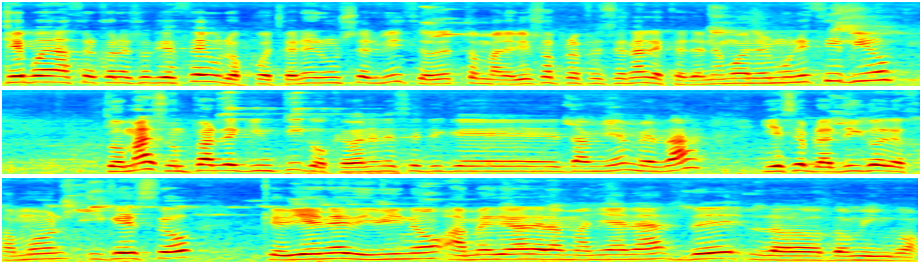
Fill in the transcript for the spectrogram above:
¿Qué pueden hacer con esos 10 euros? Pues tener un servicio de estos maravillosos profesionales que tenemos en el municipio, tomarse un par de quinticos que van en ese ticket también, ¿verdad? Y ese platico de jamón y queso que viene divino a media de la mañana de los domingos.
